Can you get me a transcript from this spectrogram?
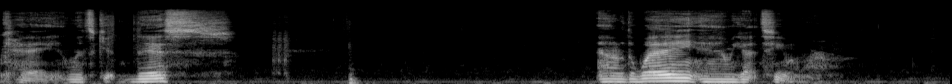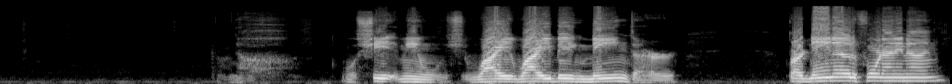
Okay, let's get this. out of the way, and we got two more. No. Oh, well, she, I mean, why, why are you being mean to her? Pardinho to 499.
